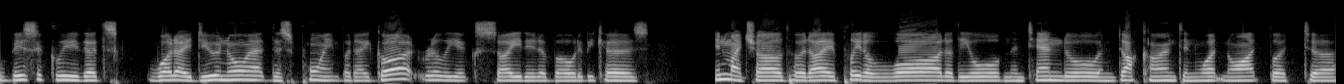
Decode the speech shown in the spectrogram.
Well, basically, that's what I do know at this point, but I got really excited about it because in my childhood I played a lot of the old Nintendo and Duck Hunt and whatnot, but uh,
